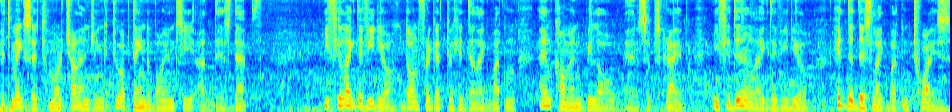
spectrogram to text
It makes it more challenging to obtain the buoyancy at this depth. If you like the video, don't forget to hit the like button and comment below and subscribe. If you didn't like the video, hit the dislike button twice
